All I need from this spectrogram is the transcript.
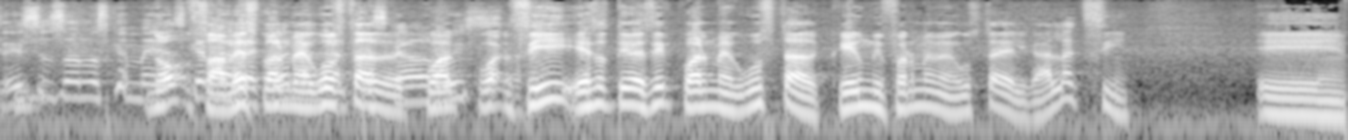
Esos son los que me No, es que ¿sabes cuál me gusta? al Pescado ¿Cuál- Luis. cuál- sí, eso te iba a decir, ¿cuál me gusta? ¿Qué uniforme me gusta del Galaxy? Eh,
